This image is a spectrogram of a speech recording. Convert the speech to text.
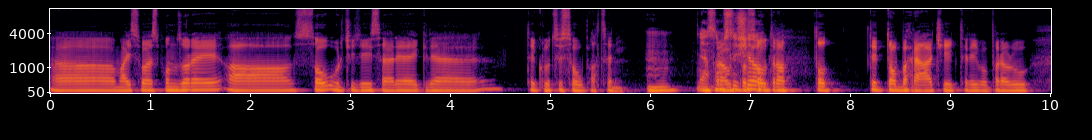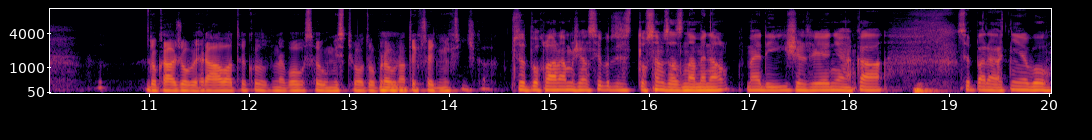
uh, mají svoje sponzory a jsou určitě i série, kde ty kluci jsou placený. Mm. Já jsem slyšel... To jsou teda to, ty top hráči, kteří opravdu dokážou vyhrávat jako, nebo se umístovat opravdu hmm. na těch předních příčkách. Předpokládám, že asi, protože to jsem zaznamenal v médiích, že je nějaká separátní nebo uh,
